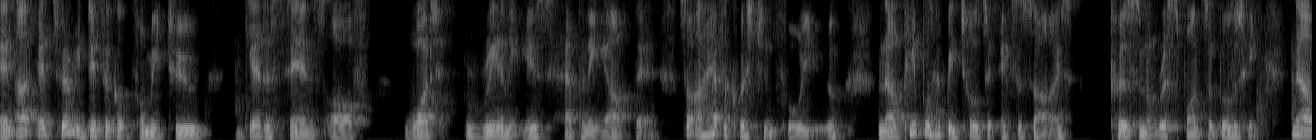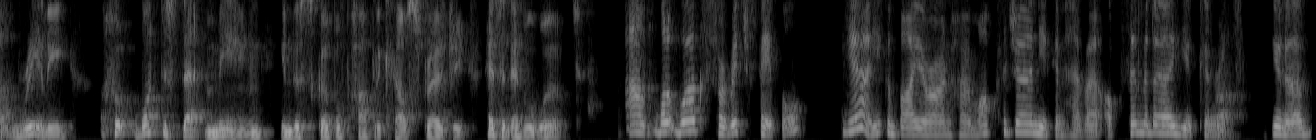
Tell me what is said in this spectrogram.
And I, it's very difficult for me to get a sense of what really is happening out there. So I have a question for you. Now, people have been told to exercise personal responsibility. Now, really, what does that mean in the scope of public health strategy? Has it ever worked? Um, well, it works for rich people. Yeah, you can buy your own home oxygen. You can have an oximeter. You can right you know,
